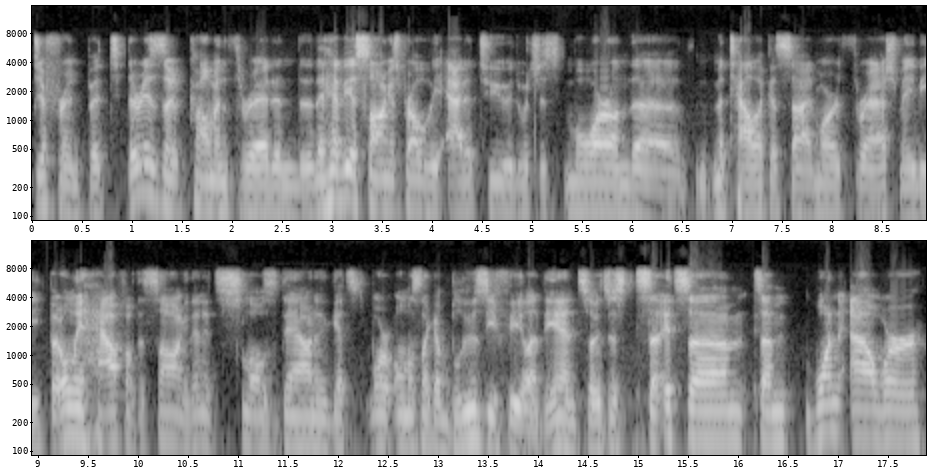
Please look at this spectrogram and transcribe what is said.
different, but there is a common thread. And the, the heaviest song is probably Attitude, which is more on the Metallica side, more thrash maybe, but only half of the song. And then it slows down and it gets more almost like a bluesy feel at the end. So it's just it's a, it's um it's a one hour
